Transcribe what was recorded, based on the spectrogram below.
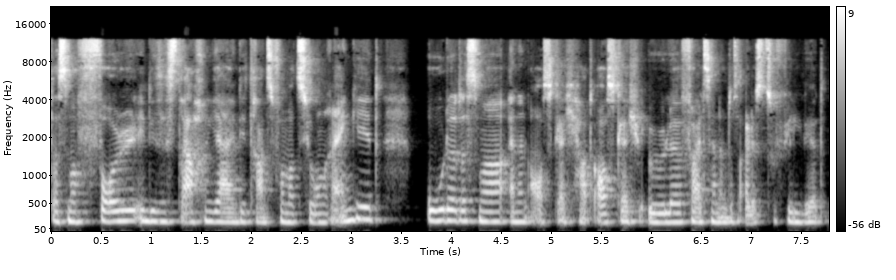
dass man voll in dieses Drachenjahr, in die Transformation reingeht oder dass man einen Ausgleich hat, Ausgleichöle, falls einem das alles zu viel wird.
